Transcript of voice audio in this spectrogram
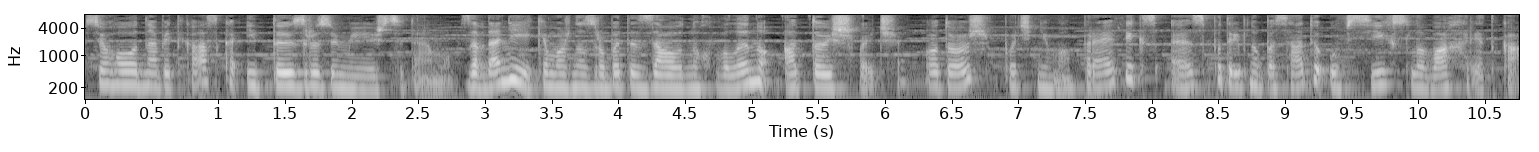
Всього одна підказка, і ти зрозумієш цю тему. Завдання, яке можна зробити за одну хвилину, а то й швидше. Отож, почнімо. Префікс с потрібно писати у всіх словах рядка.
